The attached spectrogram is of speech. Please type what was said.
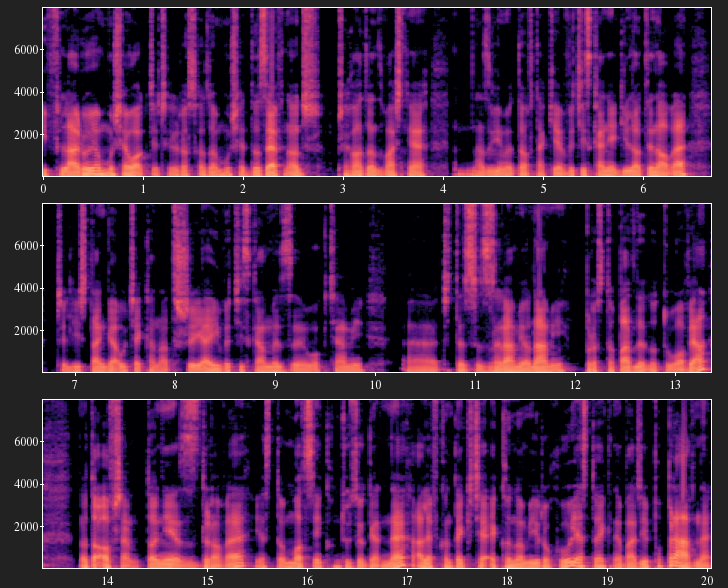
i flarują mu się łokcie, czyli rozchodzą mu się do zewnątrz, przechodząc właśnie, nazwijmy to w takie wyciskanie gilotynowe, czyli sztanga ucieka na szyję i wyciskamy z łokciami czy też z ramionami prostopadle do tułowia, no to owszem, to nie jest zdrowe, jest to mocniej kontuzjogenne, ale w kontekście ekonomii ruchu jest to jak najbardziej poprawne,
